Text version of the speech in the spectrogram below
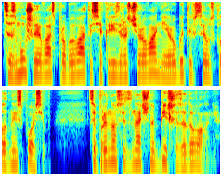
Це змушує вас пробиватися крізь розчарування і робити все у складний спосіб. Це приносить значно більше задоволення.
